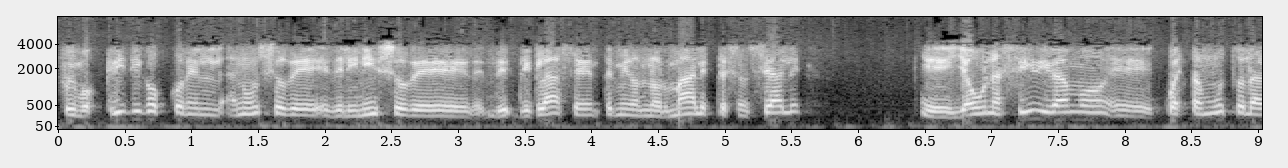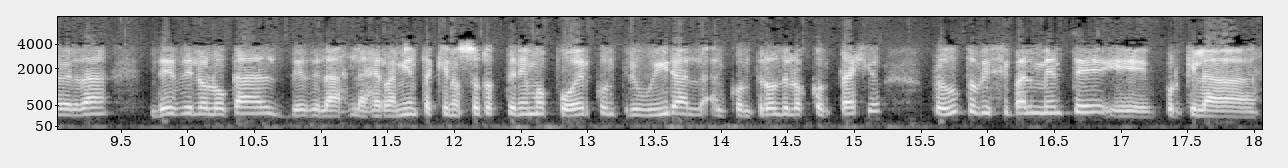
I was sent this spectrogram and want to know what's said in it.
fuimos críticos con el anuncio del inicio de, de, clases en términos normales, presenciales, eh, y aún así, digamos, eh, cuesta mucho, la verdad, desde lo local, desde las, herramientas que nosotros tenemos, poder contribuir al, control de los contagios, producto principalmente eh, porque las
